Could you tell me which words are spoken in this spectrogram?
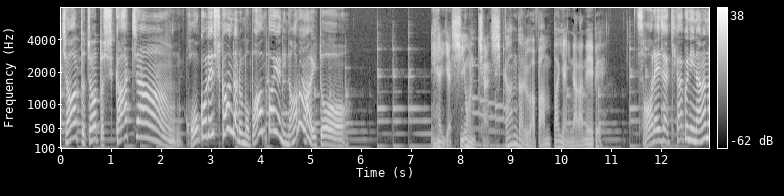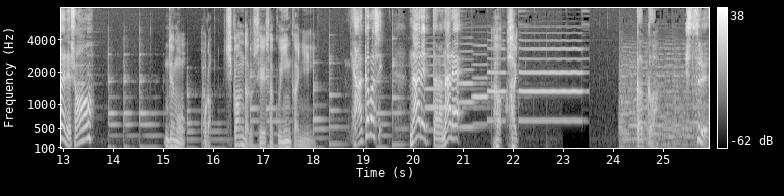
ちょっとちょっと鹿ちゃん。ここでシカンダルもヴァンパイアにならないといやいやシオンちゃんシカンダルはヴァンパイアにならねえべ。それじゃ企画にならないでしょ？でもほらシカンダル制作委員会に。やかましい。なれったらなれ。ははい。閣下失礼。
